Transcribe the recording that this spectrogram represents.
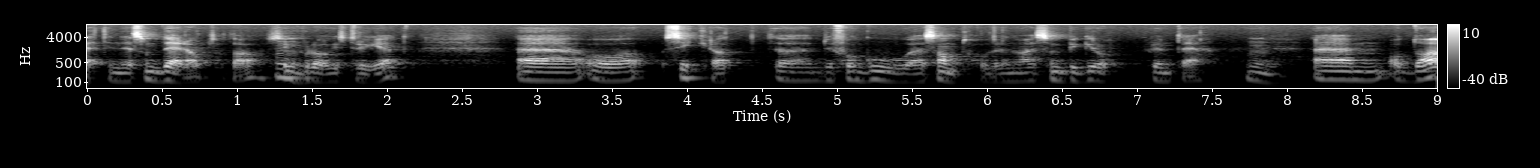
rett inn i det som dere er opptatt av, mm. psykologisk trygghet. Eh, og sikre at eh, du får gode samtaler underveis som bygger opp rundt det. Mm. Um, og da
